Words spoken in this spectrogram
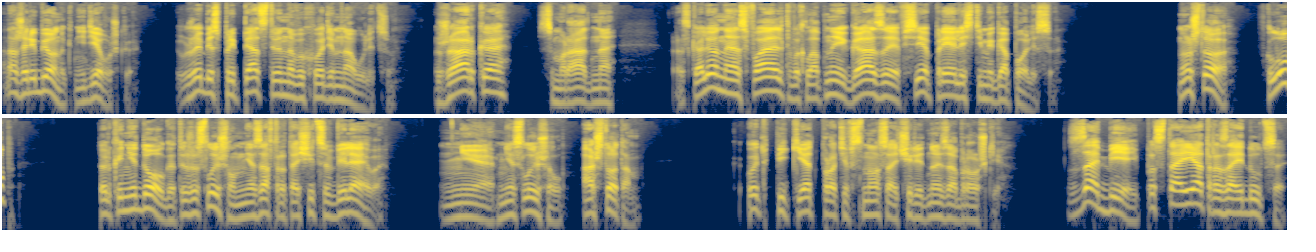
Она же ребенок, не девушка. Уже беспрепятственно выходим на улицу. Жарко, смрадно. Раскаленный асфальт, выхлопные газы — все прелести мегаполиса. «Ну что, в клуб?» «Только недолго, ты же слышал, мне завтра тащиться в Беляево». «Не, не слышал. А что там?» «Какой-то пикет против сноса очередной заброшки». «Забей, постоят, разойдутся.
